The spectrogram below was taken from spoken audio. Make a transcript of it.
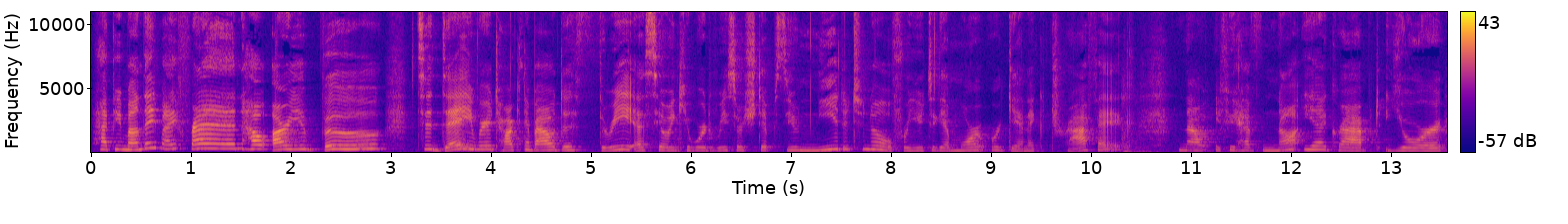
Happy Monday, my friend. How are you, boo? Today, we're talking about the three SEO and keyword research tips you need to know for you to get more organic traffic. Now, if you have not yet grabbed your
